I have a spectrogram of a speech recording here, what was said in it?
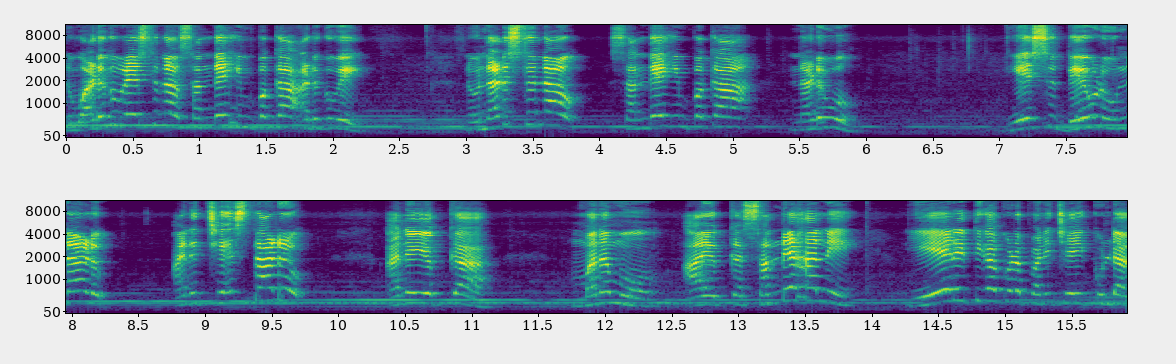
నువ్వు అడుగు వేస్తున్నావు సందేహింపక అడుగు వేయి. నువ్వు నడుస్తున్నావు సందేహింపక నడువు. యేసు దేవుడు ఉన్నాడు ఆయన చేస్తాడు అనే యొక్క మనము ఆ యొక్క సందేహాన్ని ఏ రీతిగా కూడా పని చేయకుండా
